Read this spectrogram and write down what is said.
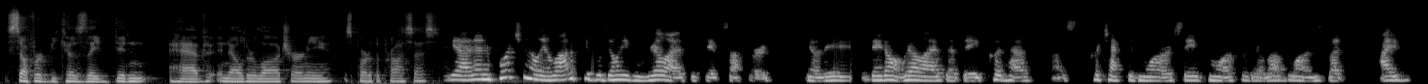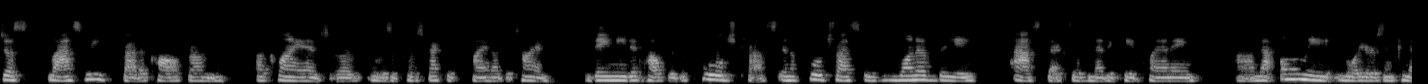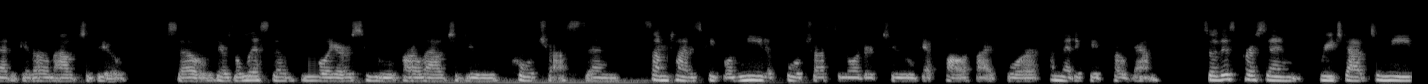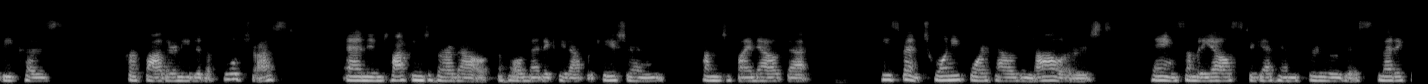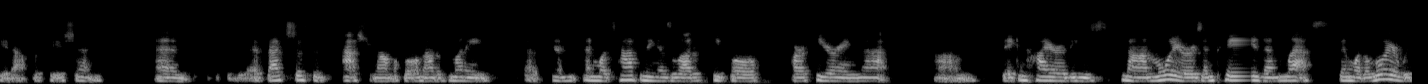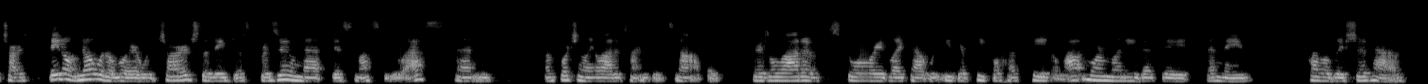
suffered because they didn't have an elder law attorney as part of the process? Yeah, and unfortunately, a lot of people don't even realize that they've suffered. You know, they they don't realize that they could have uh, protected more or saved more for their loved ones. But I just last week got a call from a client, or it was a prospective client at the time. They needed help with a pooled trust, and a pooled trust is one of the aspects of Medicaid planning um, that only lawyers in Connecticut are allowed to do. So there's a list of lawyers who are allowed to do pool trusts, and sometimes people need a pool trust in order to get qualified for a Medicaid program. So this person reached out to me because her father needed a pool trust. And in talking to her about the whole Medicaid application, come to find out that he spent $24,000 paying somebody else to get him through this Medicaid application. And that's just an astronomical amount of money. and, and what's happening is a lot of people are hearing that um, they can hire these non lawyers and pay them less than what a lawyer would charge. They don't know what a lawyer would charge, so they just presume that this must be less. And unfortunately, a lot of times it's not. But there's a lot of stories like that where either people have paid a lot more money that they than they probably should have,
